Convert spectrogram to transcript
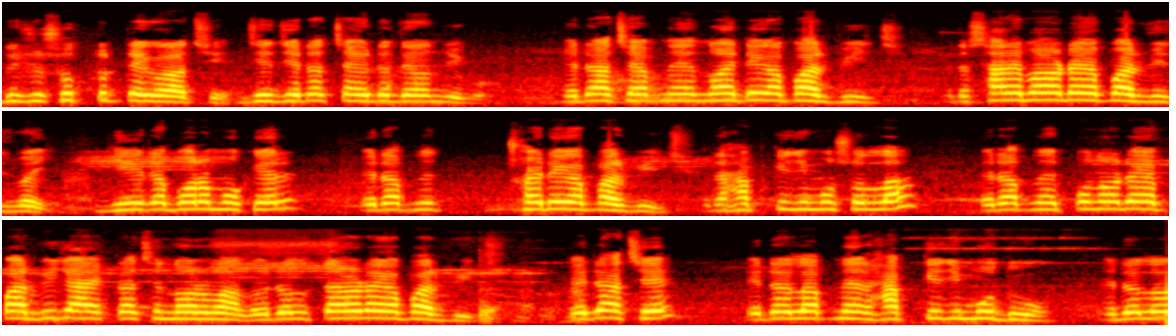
দুইশো সত্তর টাকা আছে। যে যেটা চাই ওটা দেওয়ান যাব এটা আছে আপনার নয় টাকা পার পিস এটা সাড়ে বারো টাকা পার পিস ভাই। গিয়ে এটা বড় মুখের এটা আপনার ছয় টাকা পার পিস এটা হাফ কেজি মশলা এটা আপনার পনেরো টাকা পার পিস আর একটা আছে নর্মাল ওটা হলো তেরো টাকা পার পিস এটা আছে, এটা হলো আপনার হাফ কেজি মধু, এটা হলো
